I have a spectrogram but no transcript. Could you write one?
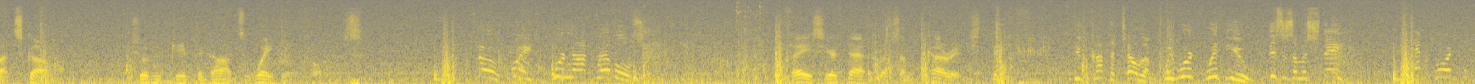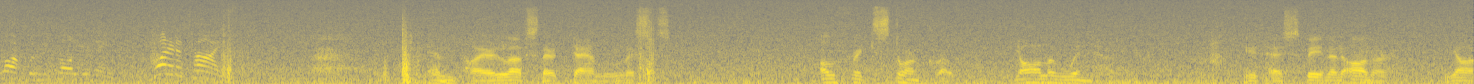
Let's go. Shouldn't keep the gods waiting for us. No, wait! We're not rebels! Face your death with some courage, thief. You've got to tell them we weren't with you! This is a mistake! Step towards the block when we call your name. One at a time. Empire loves their damn lists. Ulfric Stormcloak, Jarl of Windhelm. It has been an honor, Jarl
